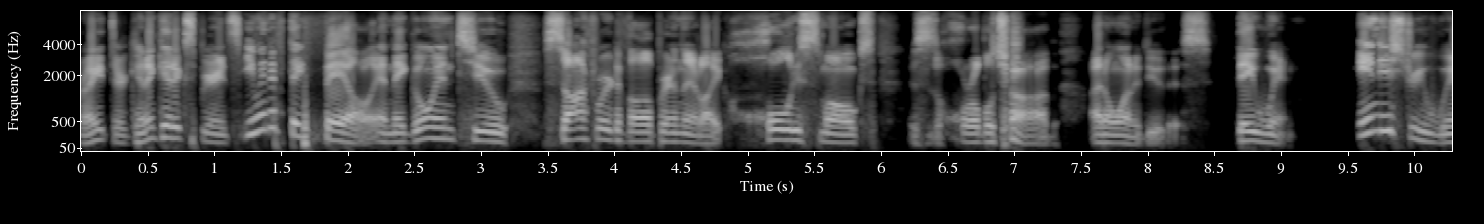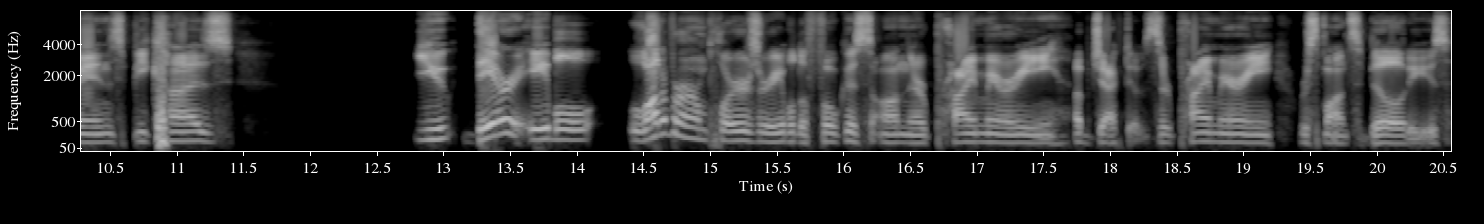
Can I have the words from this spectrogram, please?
right? They're going to get experience. Even if they fail and they go into software developer and they're like, holy smokes, this is a horrible job. I don't want to do this. They win. Industry wins because you they're able a lot of our employers are able to focus on their primary objectives, their primary responsibilities,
